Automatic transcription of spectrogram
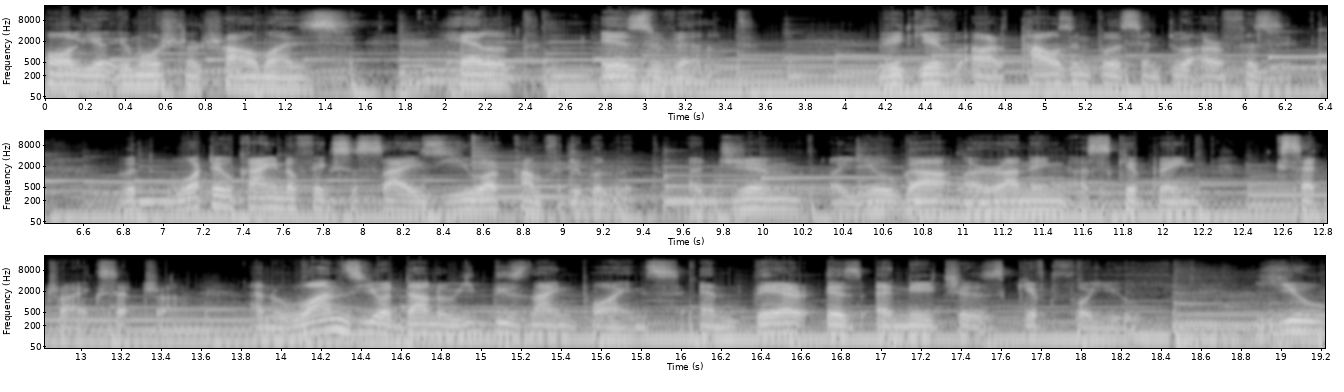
all your emotional traumas, health is wealth. We give our thousand percent to our physique with whatever kind of exercise you are comfortable with a gym, a yoga, a running, a skipping, etc. etc. And once you are done with these nine points, and there is a nature's gift for you, you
